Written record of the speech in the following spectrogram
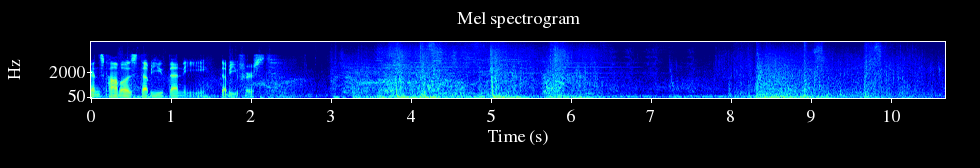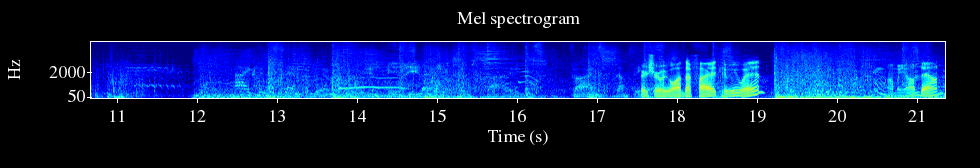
Yeah, combo is W then E. W first. I can sense your subsides. Find something. Pretty sure we won the fight. Did we win? I mean, I'm down.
